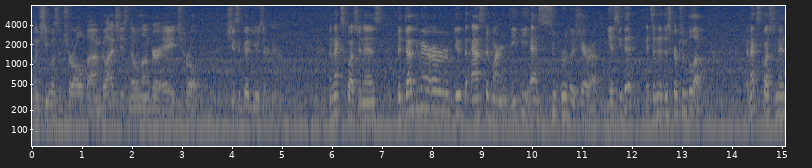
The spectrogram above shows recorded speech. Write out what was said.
when she was a troll. But I'm glad she's no longer a troll. She's a good user now. The next question is, did Doug ever review the Aston Martin DBS Superleggera? Yes, he did. It's in the description below. The next question is,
